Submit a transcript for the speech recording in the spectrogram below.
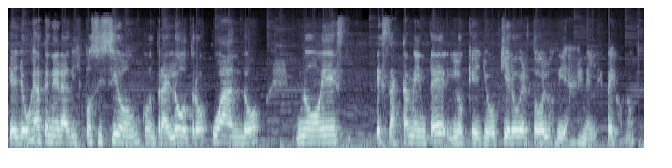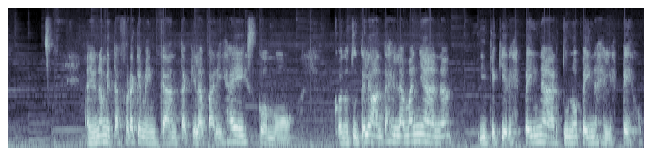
que yo voy a tener a disposición contra el otro cuando no es exactamente lo que yo quiero ver todos los días en el espejo, ¿no? Hay una metáfora que me encanta, que la pareja es como cuando tú te levantas en la mañana y te quieres peinar, tú no peinas el espejo.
